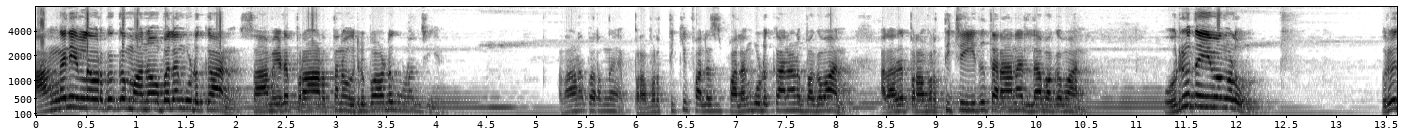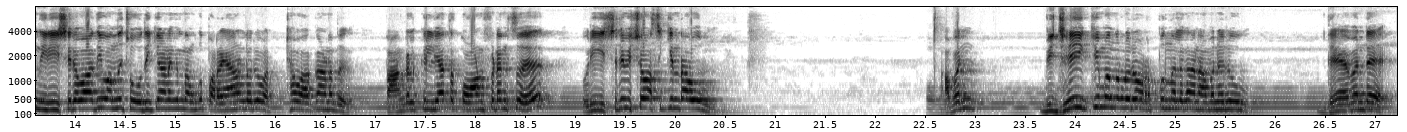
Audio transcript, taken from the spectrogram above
അങ്ങനെയുള്ളവർക്കൊക്കെ മനോബലം കൊടുക്കാൻ സ്വാമിയുടെ പ്രാർത്ഥന ഒരുപാട് ഗുണം ചെയ്യും. അതാണ് പറഞ്ഞത്. പ്രവൃത്തിക്ക് ഫല ഫലം കൊടുക്കാനാണ് ഭഗവാൻ. അല്ലാതെ പ്രവൃത്തി ചെയ്ത് തരാനല്ല ഭഗവാൻ. ഒരു ദൈവങ്ങളും ഒരു നിരീശ്വരവാദി വന്ന് ചോദിക്കുകയാണെങ്കിൽ നമുക്ക് പറയാനുള്ള ഒരു ഒറ്റ വാക്കാണത്. താങ്കൾക്കില്ലാത്ത കോൺഫിഡൻസ് ഒരു ഈശ്വര വിശ്വാസിക്കുണ്ടാവും. അവൻ വിജയിക്കുമെന്നുള്ളൊരു ഉറപ്പ് നൽകാൻ അവനൊരു ദേവന്റെ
